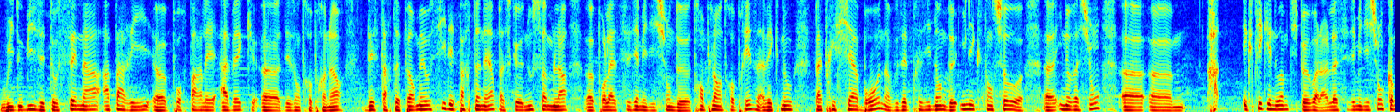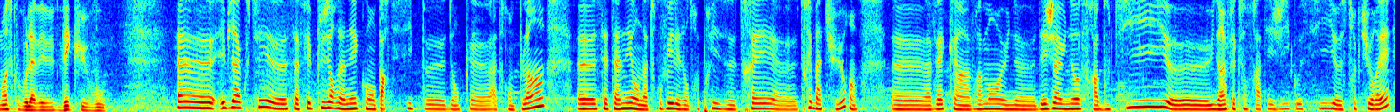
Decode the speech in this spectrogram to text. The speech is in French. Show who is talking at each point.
Speaker 1: Widoubiz est au Sénat à Paris euh, pour parler avec euh, des entrepreneurs, des start mais aussi des partenaires parce que nous sommes là euh, pour la 16e édition de Tremplin Entreprise. Avec nous, Patricia Braun, vous êtes présidente de Inextensio Innovation. Expliquez-nous un petit peu, voilà, la 16e édition, comment est-ce que vous l'avez vécu, vous?
Speaker 2: Euh, eh bien, écoutez, euh, ça fait plusieurs années qu'on participe euh, donc à Tremplin. cette année, on a trouvé les entreprises très très matures, avec un, vraiment une déjà une offre aboutie, une réflexion stratégique aussi structurée.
